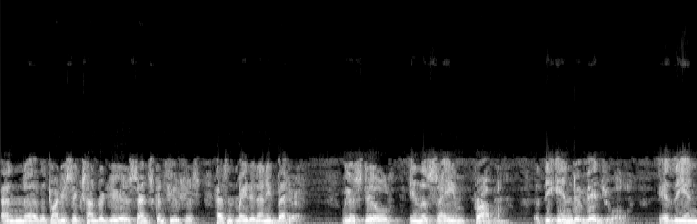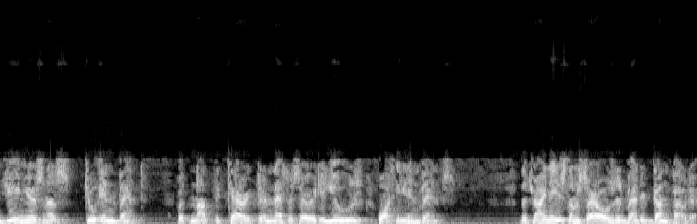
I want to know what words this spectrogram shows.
And uh, the 2600 years since Confucius hasn't made it any better. We are still in the same problem that the individual has the ingeniousness to invent, but not the character necessary to use what he invents. The Chinese themselves invented gunpowder,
